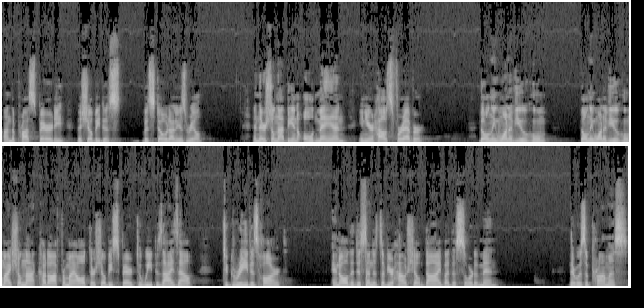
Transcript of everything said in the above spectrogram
on the prosperity that shall be dis- bestowed on Israel. And there shall not be an old man in your house forever. The only one of you whom the only one of you whom I shall not cut off from my altar shall be spared to weep his eyes out, to grieve his heart, and all the descendants of your house shall die by the sword of men. There was a promise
